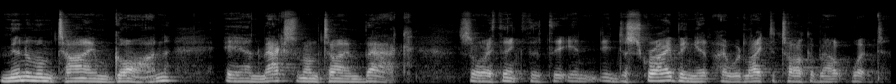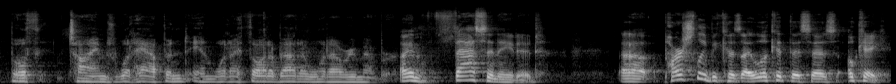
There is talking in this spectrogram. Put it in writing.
minimum time gone and maximum time back. So I think that the, in, in describing it, I would like to talk about what both times what happened and what I thought about and what I remember. I am fascinated, uh, partially because I look at this as okay,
